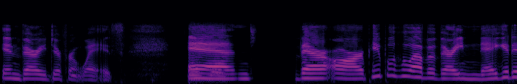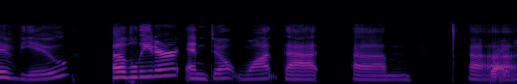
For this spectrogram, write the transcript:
in very different ways. Mm-hmm. And there are people who have a very negative view of leader and don't want that um, uh,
